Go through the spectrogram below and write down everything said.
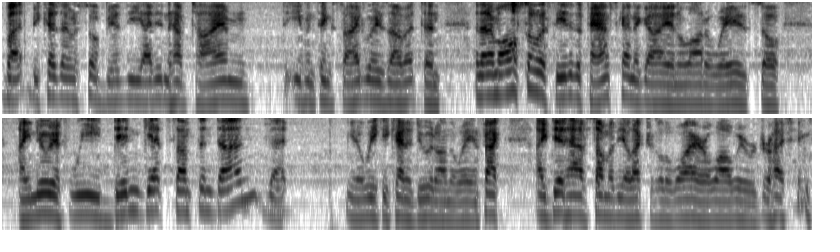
But because I was so busy, I didn't have time to even think sideways of it. And and then I'm also a seat of the pants kind of guy in a lot of ways. So I knew if we didn't get something done, that you know we could kind of do it on the way. In fact, I did have some of the electrical to wire while we were driving.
